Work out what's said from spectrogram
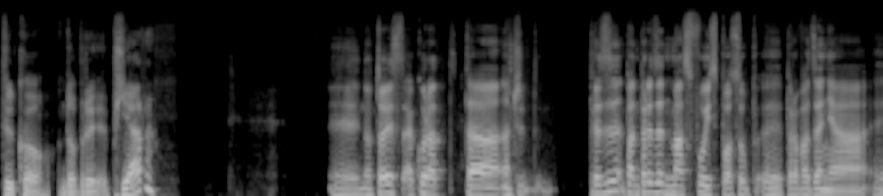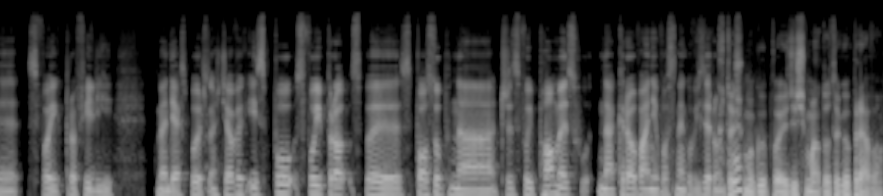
tylko dobry PR? Y, no to jest akurat ta, znaczy prezydent, pan prezydent ma swój sposób y, prowadzenia swoich profili w mediach społecznościowych i spu, swój pro, sp, sposób na, czy swój pomysł na kreowanie własnego wizerunku. Ktoś mógłby powiedzieć, ma do tego prawo.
